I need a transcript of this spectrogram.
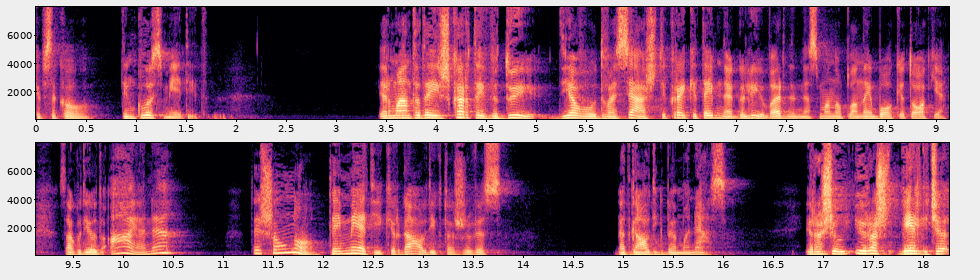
kaip sakau, tinklus mėtyti. Ir man tada iš karto viduj Dievo dvasia, aš tikrai kitaip negaliu įvardinti, nes mano planai buvo kitokie. Sako Dievo, ai, ne, tai šaunu, tai mėtyk ir gaudyk tas žuvis. Bet gaudyk be manęs. Ir aš, jau, ir aš vėlgi čia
